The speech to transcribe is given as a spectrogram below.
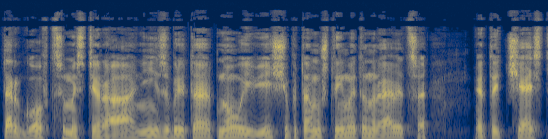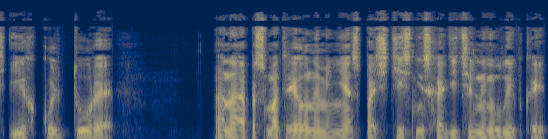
торговцы, мастера, они изобретают новые вещи, потому что им это нравится». Это часть их культуры. Она посмотрела на меня с почти снисходительной улыбкой.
